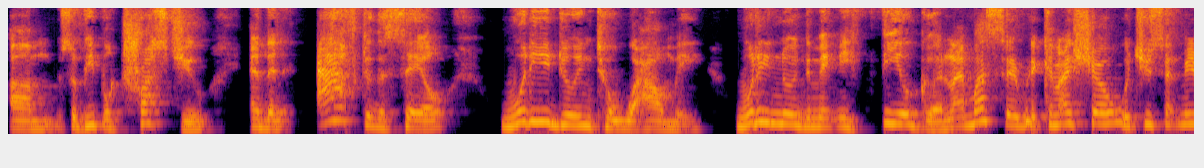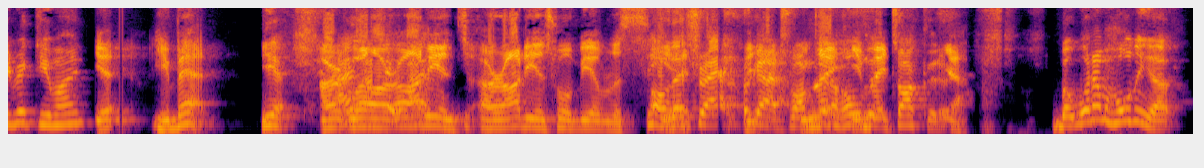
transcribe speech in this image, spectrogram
um, so people trust you and then after the sale what are you doing to wow me what are you doing to make me feel good and i must say rick can i show what you sent me rick do you mind yeah you bet yeah. Our, well, I, our I, audience, our audience won't be able to see. Oh, that's right. I forgot. So I'm going to hold it and talk to them. Yeah. But what I'm holding up,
